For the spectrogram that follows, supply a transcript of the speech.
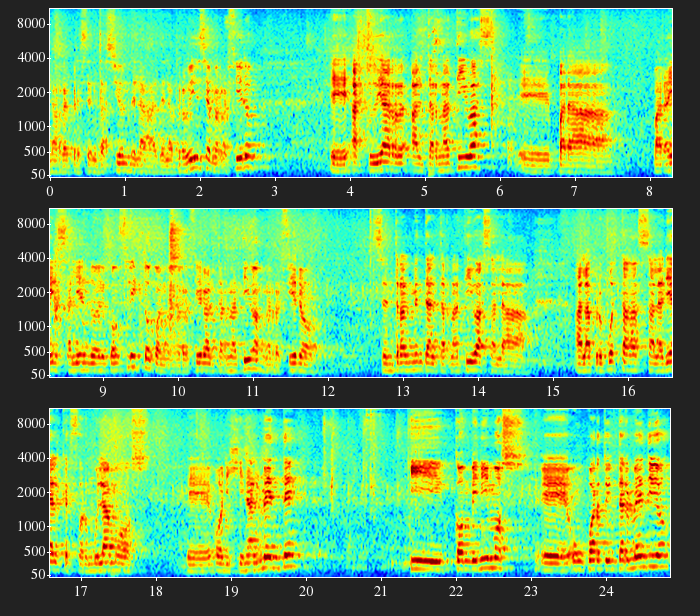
la representación de la, de la, provincia, me refiero, a estudiar alternativas para, para ir saliendo del conflicto. Cuando me refiero a alternativas, me refiero centralmente alternativas a la, propuesta salarial que formulamos eh, originalmente. Y convinimos eh, un cuarto intermedio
